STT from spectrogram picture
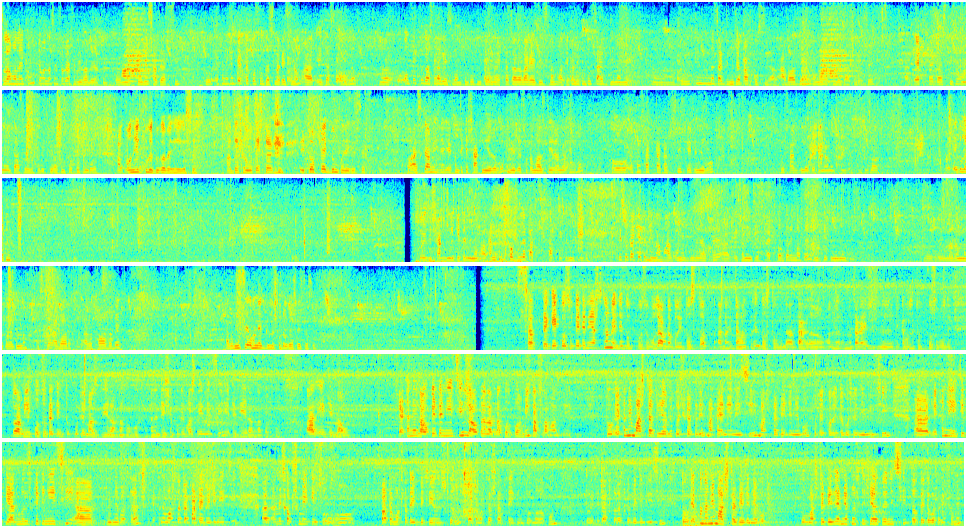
আসসালামু আলাইকুম। কেমন আছেন সবাই? আশা করি ভালোই আছেন। তো যে ছাদে আসছি। তো এখানে কিন্তু একটা কচু গাছ লাগাইছিলাম। আর এই গাছটা কিন্তু অল্প একটু গাছ লাগাইছিলাম, কিন্তু দুটো না একটা চারা লাগাই দিয়েছিলাম। আর এখানে কিন্তু চার দিন আমি দুই, তিন দিন না চার দিন যা পাক করছি। আর আবার দেখেন অনেকগুলো গাছ হয়েছে আর একটা গাছ থেকে অনেক গাছ হয়ে গেছে দেখতে পাচ্ছেন কত সুন্দর। আর অনেকগুলো ডুগা বেরিয়ে গেছে। আর দেখার মতো একটা, এই টপটা একদম ভরে গেছে। তো আজকে আমি যে এখান থেকে শাক নিয়ে যাব নিয়ে যাব ছোটো মাছ দিয়ে রান্না করব। তো এখন শাকটা কাটছি, কেটে নেব। তো শাকগুলো দেখেন অনেক সুন্দর। আর এগুলো এখন তো এই যে শাকগুলো কেটে নিলাম। আর আমি কিন্তু সবগুলো কাট শাক কেটে নিচ্ছি কিছুটা কেটে নিলাম, আর অনেকগুলো আছে। আর এখানে এক তরকারি মাপে আমি কেটে নিলাম। তো এগুলো রান্না করার জন্য আজকে আবার আরও খাওয়া যাবে। আরও নিচে অনেকগুলো ছোটো গাছ হইতেছে। ছাদ থেকে কচু কেটে নিয়ে আসছিলাম, এই যে দুধ কচু বলে আমরা বলি দস্তর আমাদের জামালপুরের দস্তর বলে, আর অন্য অন্য জায়গায় এটা বলে দুধ কচু বলে। তো আমি এই কচুটা কিন্তু পুঁটি মাছ দিয়ে রান্না করব। এখানে দেশি পুঁটি মাছ নিয়ে নিয়েছি, এটা দিয়ে রান্না করব। আর এই যে লাউ এখানে লাউ কেটে নিয়েছি, লাউটা রান্না করব আমি, কাতলা মাছ দিয়ে। তো এখানে মাছটা ধুয়ে আমি পরিষ্কার করে মাখায় নিয়ে নিয়েছি, মাছটা ভেজে নেব চোলাই কড়াইটা বসাই নিয়ে নিয়েছি। আর এখানে এই যে পেঁয়াজ মরিচ কেটে নিয়েছি আর ধনে পাতা, এখানে মশলাটা পাটায় বেটে নিয়েছি। আর আমি সবসময় কিন্তু পাটা মশলাটাই বেশি ইউজ করি পাটা মশলার স্বাদটাই কিন্তু অন্যরকম। তো এই যে টাটকা টাটকা বেটে দিয়েছি। তো এখন আমি মাছটা ভেজে নেব। তো মাছটা ভেজে আমি আপনার সাথে শেয়ার করে নিচ্ছি, তরকারিটা বসানোর সময়।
